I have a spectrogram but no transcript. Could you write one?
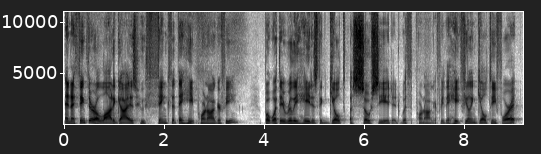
And I think there are a lot of guys who think that they hate pornography, but what they really hate is the guilt associated with pornography. They hate feeling guilty for it,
